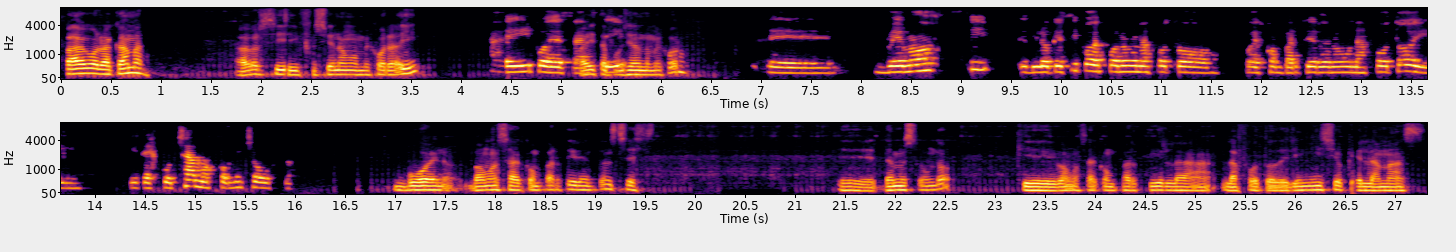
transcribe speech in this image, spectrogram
apago la cámara. A ver si, funcionamos mejor ahí. Ahí puede ser. Ahí está funcionando mejor. Eh, vemos, sí, lo que sí puedes poner una foto, puedes compartir de nuevo una foto y, te escuchamos con mucho gusto. Bueno, vamos a compartir entonces. Eh, dame un segundo, que vamos a compartir la, la foto del inicio, que es la más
